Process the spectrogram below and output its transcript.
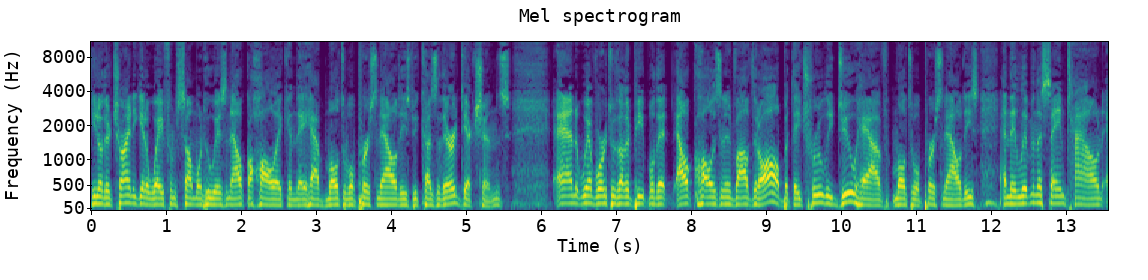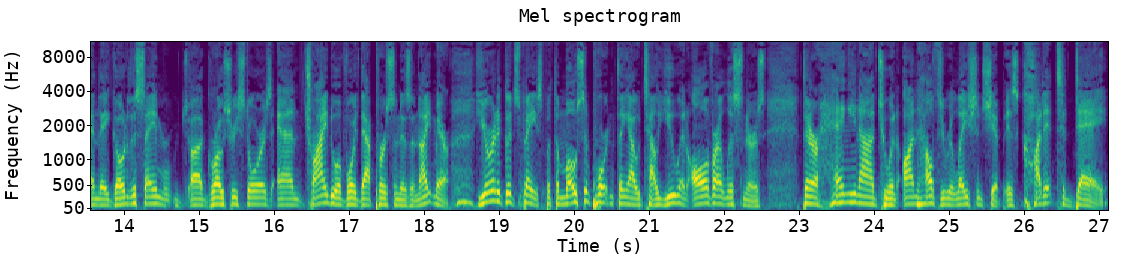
you know, they're trying to get away from someone who is an alcoholic and they have multiple personalities because of their addictions. And we have worked with other people that alcohol isn't involved at all, but they truly do have multiple personalities and they live in the same town and they go to the same uh, grocery stores and trying to avoid that person is a nightmare. You're in a good space, but the most important thing I would tell you and all of our listeners that are hanging on to an unhealthy relationship is cut it today.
